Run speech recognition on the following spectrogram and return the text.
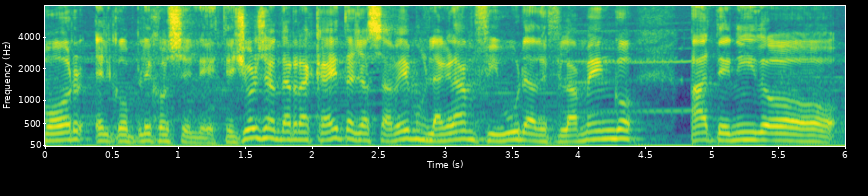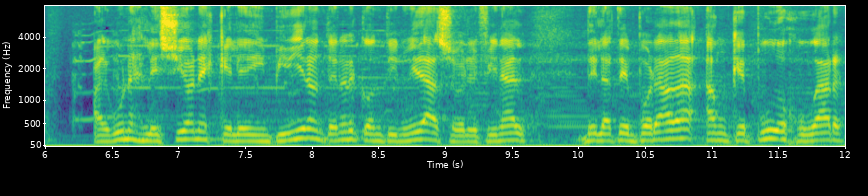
por el complejo celeste. Georgian de Arrascaeta, ya sabemos, la gran figura de Flamengo, ha tenido algunas lesiones que le impidieron tener continuidad sobre el final de la temporada, aunque pudo jugar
